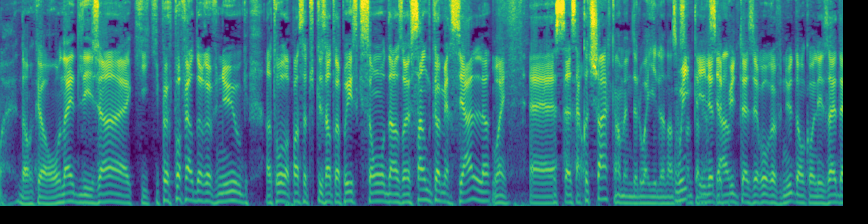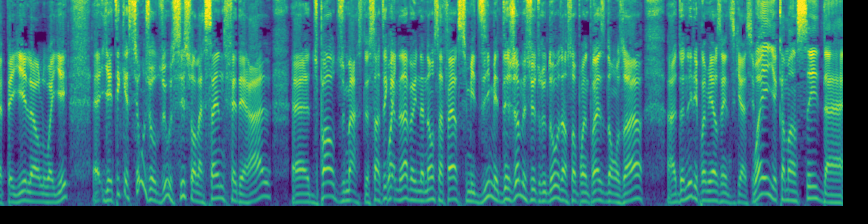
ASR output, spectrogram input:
Ouais, donc euh, on aide les gens euh, qui qui peuvent pas faire de revenus. Ou, entre autres, on pense à toutes les entreprises qui sont dans un centre commercial. Oui. Euh, ça, ça, coûte cher quand même de loyer là dans un centre commercial. Oui, et là depuis tu as zéro revenu, donc on les aide à payer leur loyer. Euh, il y a été question aujourd'hui aussi sur la scène fédérale du port du masque. Le Santé Canada avait une annonce à faire ce midi, mais déjà M. Trudeau dans son point de presse d'11 heures a donné les premières indications. Oui, il a commencé à,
